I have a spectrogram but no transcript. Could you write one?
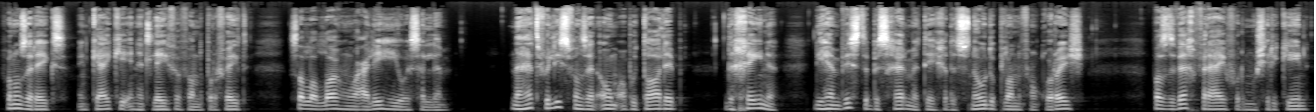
van onze reeks Een kijkje in het leven van de profeet sallallahu alayhi wasallam. Na het verlies van zijn oom Abu Talib, degene die hem wist te beschermen tegen de snode plannen van Quraysh, was de weg vrij voor de mushrikeen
